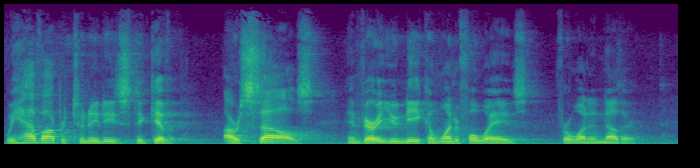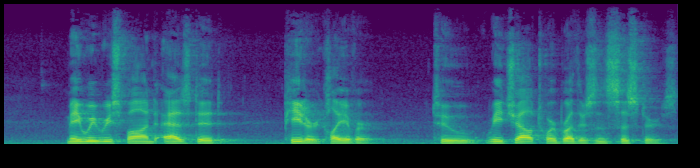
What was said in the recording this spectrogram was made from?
We have opportunities to give ourselves in very unique and wonderful ways for one another. May we respond as did Peter Claver to reach out to our brothers and sisters,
